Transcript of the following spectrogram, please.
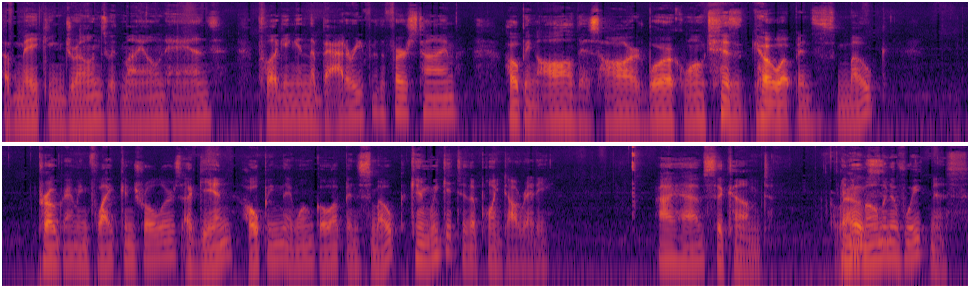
of making drones with my own hands, plugging in the battery for the first time, hoping all this hard work won't just go up in smoke. Programming flight controllers, again, hoping they won't go up in smoke. Can we get to the point already? I have succumbed. In a moment of weakness,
